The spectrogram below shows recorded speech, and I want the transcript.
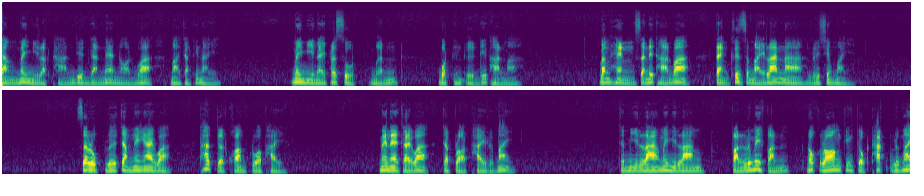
ยังไม่มีหลักฐานยืนยันแน่นอนว่ามาจากที่ไหน ไม่มีในพระสูตรเหมือนบทอื่น ๆที่ผ่านมา บางแห่งสันนิษฐานว่าแต่งขึ้นสมัยล้านนาหรือเชียงใหม่ สรุปหรือจำง่าย ๆว่า ถ้าเกิดความกลัวภัย ไม่แน่ใจว่าจะปลอดภัยหรือไม่ จะมีลางไม่มีลาง ฝันหรือไม่ฝัน นกร้องจิงจกทักหรือไม่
